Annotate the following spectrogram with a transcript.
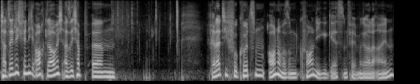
Tatsächlich finde ich auch, glaube ich, also ich habe ähm, relativ vor kurzem auch nochmal so einen Corny gegessen, fällt mir gerade ein.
